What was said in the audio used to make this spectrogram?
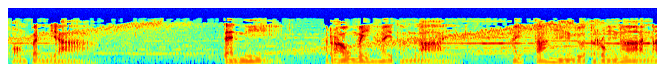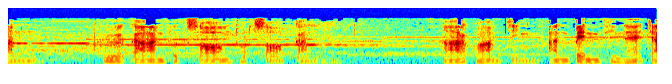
ของปัญญา แต่นี่เราไม่ให้ทำลาย ให้ตั้งอยู่ตรงหน้านั้น เพื่อการฝึกซ้อมทดสอบกัน หาความจริงอันเป็นที่แน่ใจ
